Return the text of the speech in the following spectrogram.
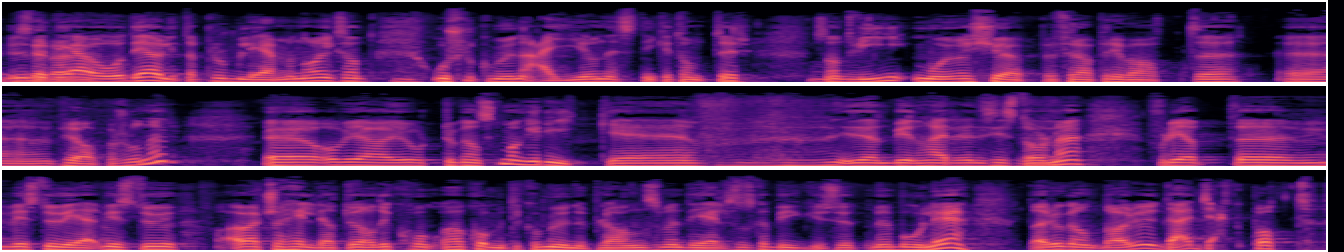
men det er, jo, det er, jo, litt av problemet nå. ikke sant? Oslo kommune eier jo nesten ikke tomter. sånn at vi må jo kjøpe fra private eh, privatpersoner. Eh, og vi har gjort ganske mange rike i den byen her de siste årene. fordi at eh, hvis, du vet, hvis, du har vært så heldig at du kom, har kommet til kommuneplanen som en del som skal bygges ut med bolig, da er, du, da er du, det er jackpot.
